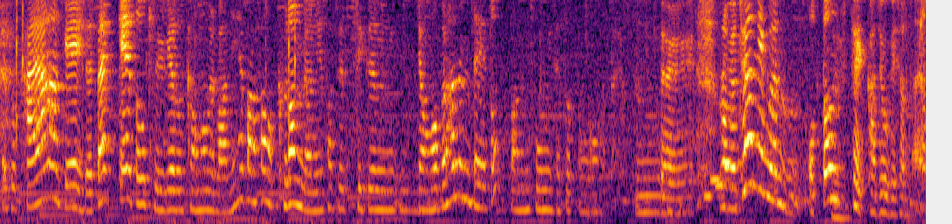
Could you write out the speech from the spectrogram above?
그래서 다양하게 이제 짧게도 길게도 경험을 많이 해봐서 그런 면이 사실 지금 영업을 하는데도 많은 도움이 됐었던 것 같아요. 음, 네. 그러면 태아님은 어떤 음. 스펙 가지고 계셨나요?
